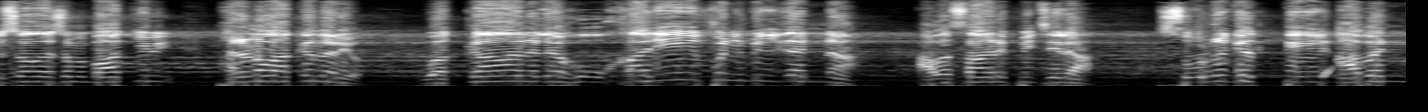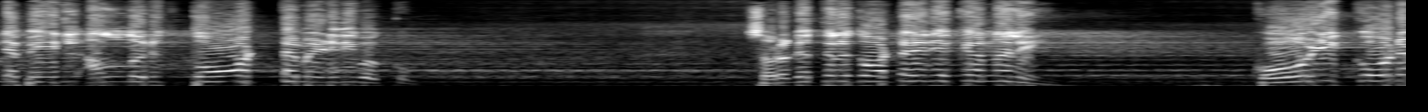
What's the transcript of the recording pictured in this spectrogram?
വിശ്വാസം ബാക്കി ഭരണവാക്കെന്നറിയോ അവസാനിപ്പിച്ചില്ല. സ്വർഗത്തിൽ അവന്റെ പേരിൽ അള്ളൊരു തോട്ടം എഴുതി വെക്കും. സ്വർഗത്തിൽ തോട്ടം എഴുതിയൊക്കെ പറഞ്ഞാലേ കോഴിക്കോട്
